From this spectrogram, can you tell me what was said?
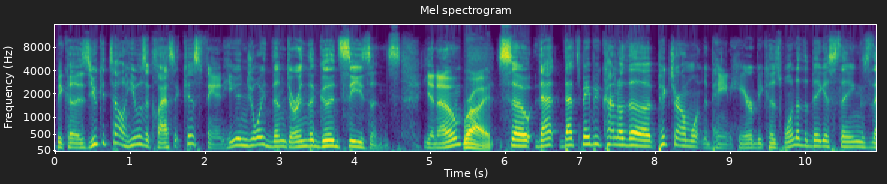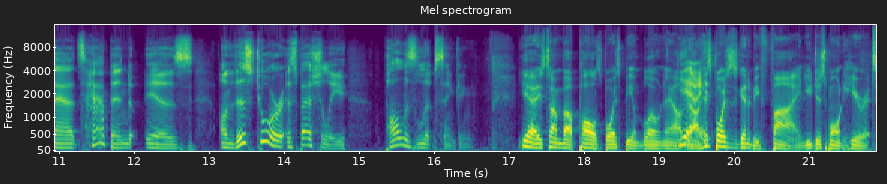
because you could tell he was a classic Kiss fan. He enjoyed them during the good seasons, you know? Right. So that that's maybe kind of the picture I'm wanting to paint here because one of the biggest things that's happened is on this tour especially Paul is lip syncing. Yeah, he's talking about Paul's voice being blown out. Yeah, his- his voice is going to be fine. You just won't hear it.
